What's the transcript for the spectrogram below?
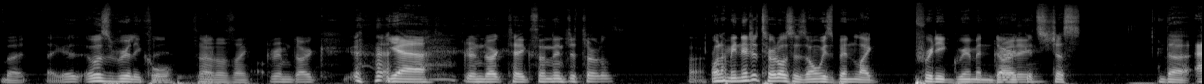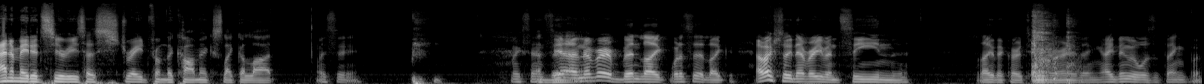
But like it, it was really cool. One of those like grim dark, yeah, grim dark takes on Ninja Turtles. Huh. Well, I mean, Ninja Turtles has always been like pretty grim and dark. Really? It's just the animated series has strayed from the comics like a lot. I see. Makes sense. Then, yeah, I've never been like, what is it like? I've actually never even seen like the cartoon or anything. I knew it was a thing, but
